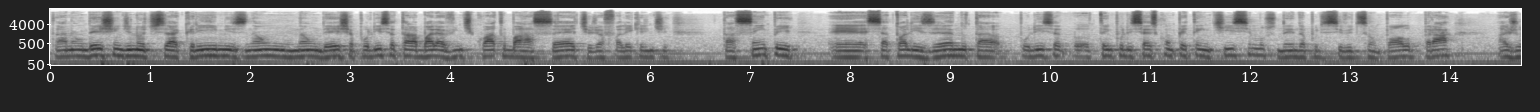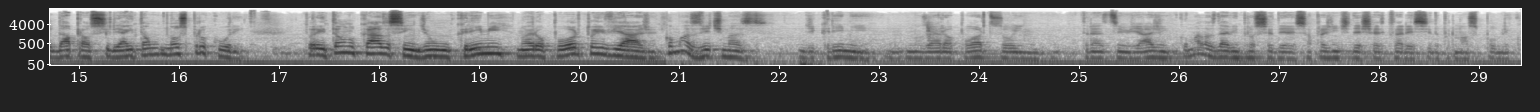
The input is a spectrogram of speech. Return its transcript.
tá? Não deixem de noticiar crimes, não não deixe. A polícia trabalha 24/7. Eu já falei que a gente está sempre é, se atualizando, tá? Polícia tem policiais competentíssimos dentro da Polícia Civil de São Paulo para ajudar, para auxiliar. Então, nos procurem. Então, no caso assim de um crime no aeroporto ou em viagem, como as vítimas de crime nos aeroportos ou em trânsito em viagem, como elas devem proceder? Só para a gente deixar esclarecido para o nosso público.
